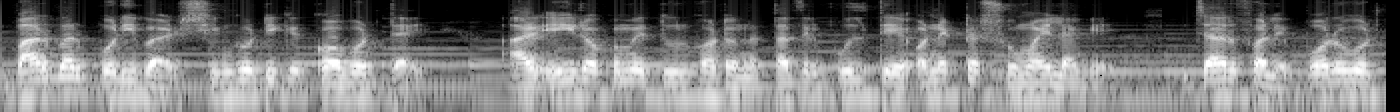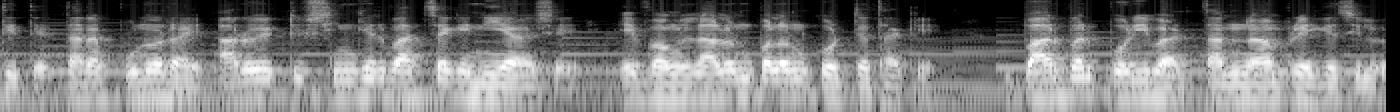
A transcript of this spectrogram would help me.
বারবার পরিবার সিংহটিকে কবর দেয় আর এই রকমের দুর্ঘটনা তাদের ভুলতে অনেকটা সময় লাগে। যার ফলে পরবর্তীতে তারা পুনরায় আরও একটি সিংহের বাচ্চাকে নিয়ে আসে এবং লালন পালন করতে থাকে। বারবার পরিবার তার নাম রেখেছিল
